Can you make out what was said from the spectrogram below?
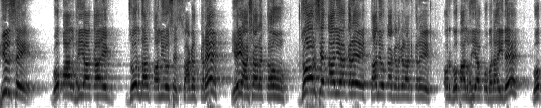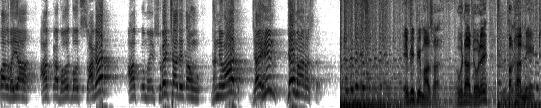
फिर से गोपाल भैया का एक जोरदार तालियों से स्वागत करें। यही आशा रखता हूँ ज़ोर से तालियाँ करे, तालियों का गड़गड़ाहट करे और गोपाल भैया को बधाई दे। गोपाल भैया, आपका बहुत बहुत स्वागत। आपको मैं शुभेच्छा देता हूँ। धन्यवाद। जय हिंद, जय महाराष्ट्र। एबीपी माझा उगड़ा डोले बघा नीट।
